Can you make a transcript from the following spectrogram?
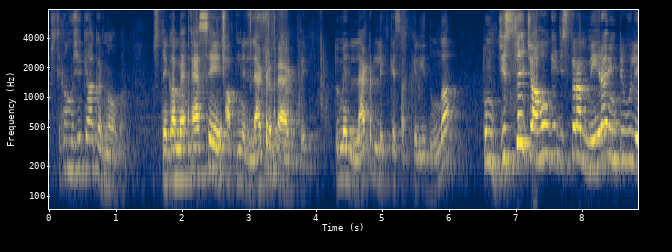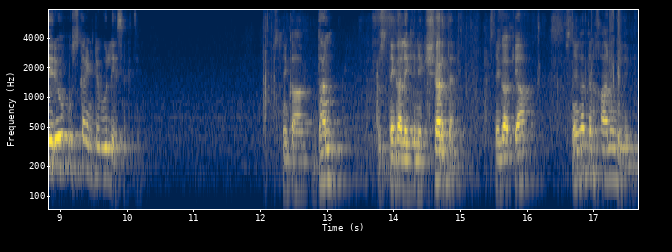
اس نے کہا، مجھے کیا کرنا ہوگا؟ اس نے کہا، میں ایسے اپنے لیٹر پیڈ پہ، تمہیں لیٹر لکھ کے سب کے لیے دوں گا۔ تم جس سے چاہو گے جس طرح میرا انٹرویو لے رہے ہو، اس کا انٹرویو لے سکتے اس نے کہا دھن اس نے کہا، لیکن ایک شرط ہے۔ اس نے کہا، کیا؟ اس نے کہا، تنخواہ نہیں ملے گی۔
